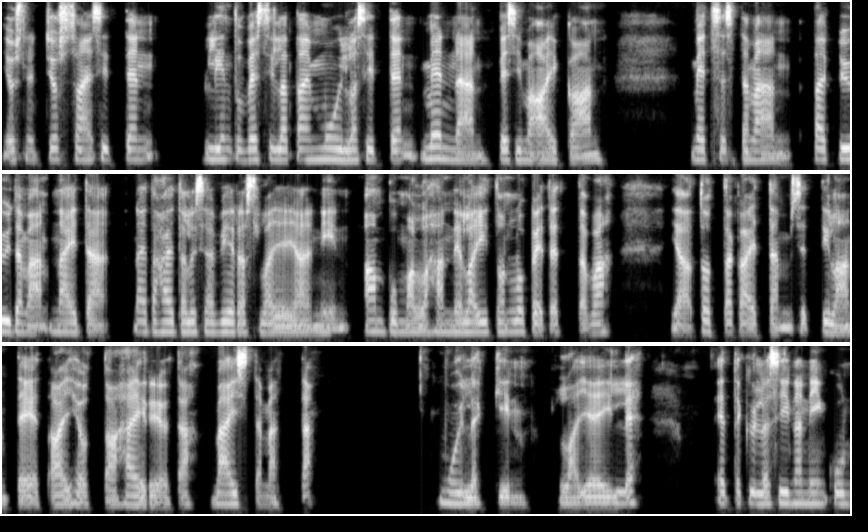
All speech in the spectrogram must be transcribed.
Jos nyt jossain sitten lintuvesillä tai muilla sitten mennään pesimäaikaan metsästämään tai pyytämään näitä, näitä haitallisia vieraslajeja, niin ampumallahan ne lajit on lopetettava. Ja totta kai tämmöiset tilanteet aiheuttaa häiriöitä väistämättä muillekin lajeille. Että kyllä siinä niin kuin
